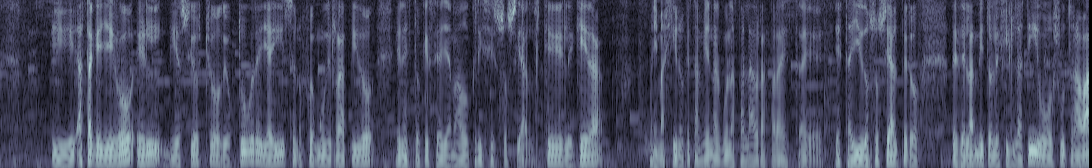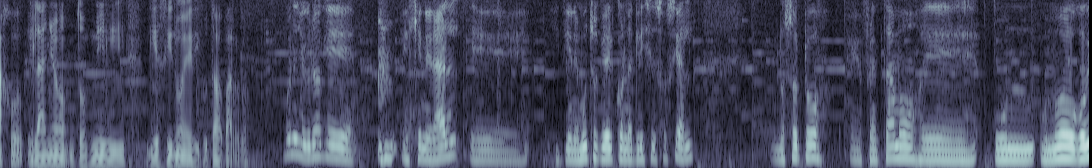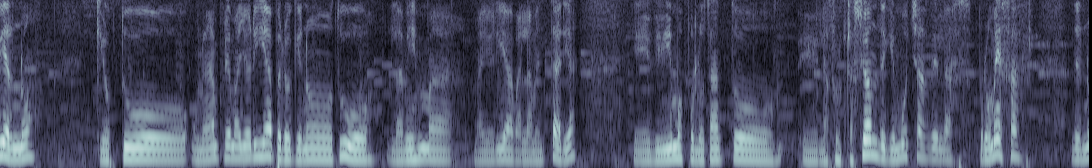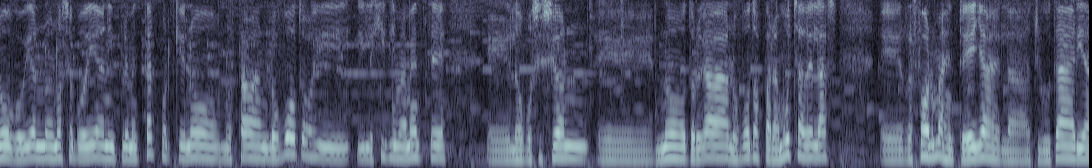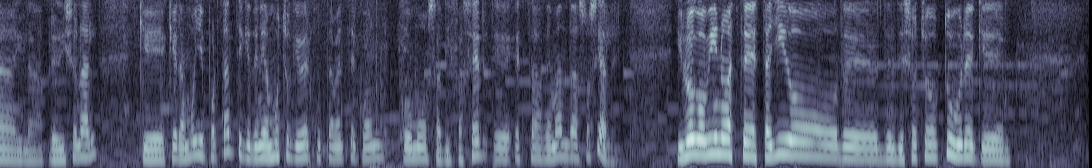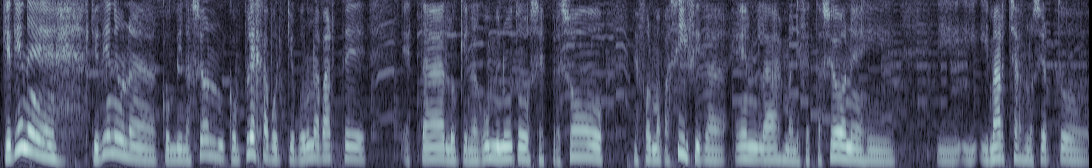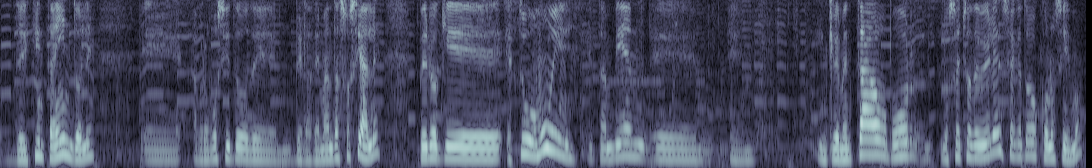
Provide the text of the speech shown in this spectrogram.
y hasta que llegó el 18 de octubre y ahí se nos fue muy rápido en esto que se ha llamado crisis social. ¿Qué le queda? Me imagino que también algunas palabras para este estallido social, pero desde el ámbito legislativo, su trabajo, el año 2019, diputado Pardo. Bueno, yo creo que en general, eh, y tiene mucho que ver con la crisis social, nosotros enfrentamos eh, un, un nuevo gobierno que obtuvo una amplia mayoría, pero que no tuvo la misma mayoría parlamentaria. Eh, vivimos, por lo tanto, eh, la frustración de que muchas de las promesas del nuevo gobierno no se podían implementar porque no, no estaban los votos y, legítimamente eh, la oposición no otorgaba los votos para muchas de las reformas, entre ellas la tributaria y la previsional, que, era muy importante y que tenía mucho que ver justamente con cómo satisfacer eh, estas demandas sociales. Y luego vino este estallido del 18 de octubre que, que, tiene, que tiene una combinación compleja porque por una parte está lo que en algún minuto se expresó en forma pacífica en las manifestaciones y, y marchas, ¿no es cierto?, de distinta índole, eh, a propósito de, las demandas sociales, pero que estuvo muy eh, también eh, incrementado por los hechos de violencia que todos conocimos,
